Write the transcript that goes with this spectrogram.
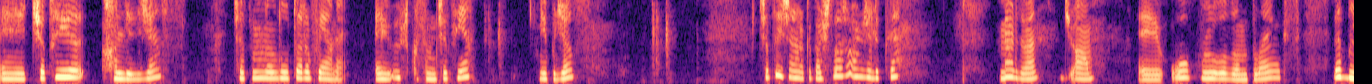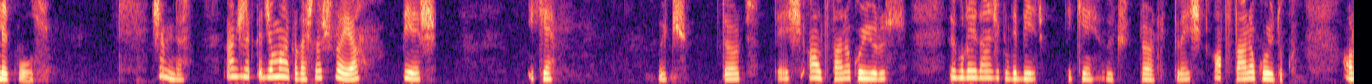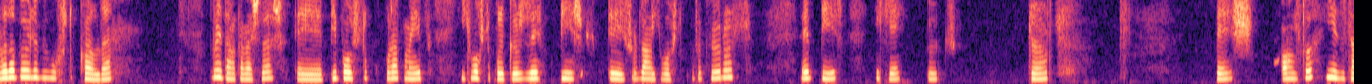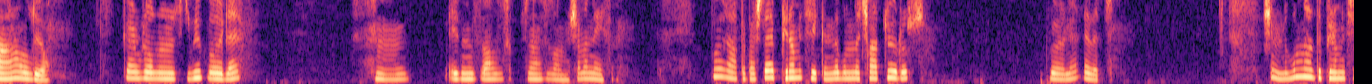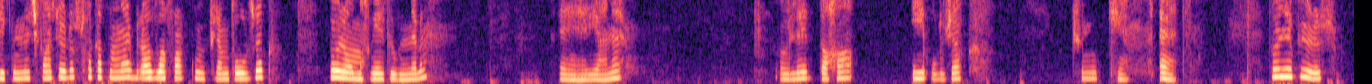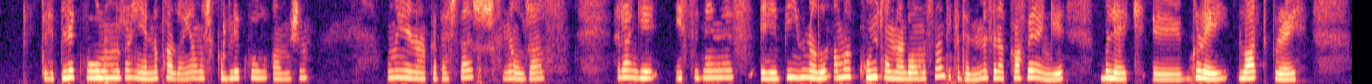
ee, çatıyı halledeceğiz. Çatının olduğu tarafı yani e, üst kısım çatıya yapacağız. Çatı için arkadaşlar öncelikle merdiven, cam, e, oak wooden planks ve black wool. Şimdi öncelikle camı arkadaşlar şuraya 1 2 3 4 5 6 tane koyuyoruz. Ve burayı da aynı şekilde 1 2, 3, 4, 5, 6 tane koyduk. Arada böyle bir boşluk kaldı. Burayı da arkadaşlar e, bir boşluk bırakmayıp iki boşluk bırakıyoruz ve bir e, şuradan iki boşluk bırakıyoruz. Ve 1, 2, 3, 4, 5, 6, 7 tane oluyor. Görmüş olduğunuz gibi böyle. Hmm, Evimiz azıcık düzensiz olmuş ama neyse. Böyle arkadaşlar piramit şeklinde bunu da çıkartıyoruz. Böyle evet. Şimdi bunları da piramit şeklinde çıkartıyoruz. Fakat bunlar biraz daha farklı bir piramit olacak. Böyle olması gerekiyor bunların. Ee, yani öyle daha iyi olacak. Çünkü evet. Böyle yapıyoruz. Black Wool'umuzun yerine pardon yanlışlıkla Black Wool almışım. Onun yerine arkadaşlar ne alacağız? Herhangi istediğiniz e, bir yün alın ama koyu tonlarda olmasına dikkat edin. Mesela kahverengi, black, e, gray, light gray.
